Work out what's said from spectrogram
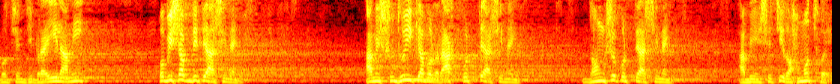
বলছেন, জিব্রাইল, আমি অভিশাপ দিতে আসি নাই। আমি শুধুই কেবল রাগ করতে আসি নাই, ধ্বংস করতে আসি নাই। আমি এসেছি রহমত হয়ে।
